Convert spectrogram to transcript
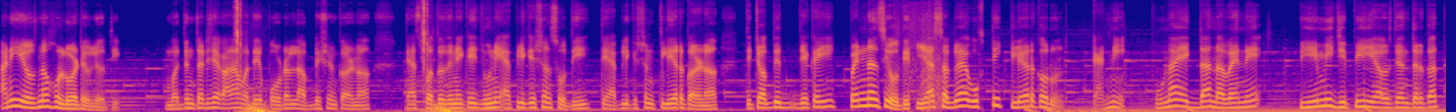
आणि योजना होल्डवर ठेवली होती. मध्यंतरीच्या काळामध्ये पोर्टलला अपडेशन करणं त्याच पद्धतीने काही जुनी ॲप्लिकेशन्स होती ते ॲप्लिकेशन क्लिअर करणं त्याच्या बाबतीत जे काही पेंडन्सी होती या सगळ्या गोष्टी क्लिअर करून त्यांनी पुन्हा एकदा नव्याने P M E G P या योजनेअंतर्गत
